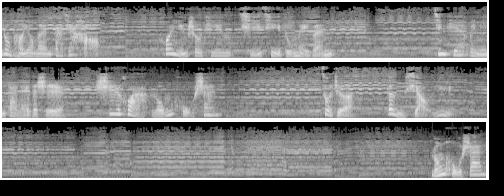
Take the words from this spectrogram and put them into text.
众朋友们，大家好，欢迎收听《琪琪读美文》。今天为您带来的是《诗画龙虎山》，作者邓小玉。龙虎山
